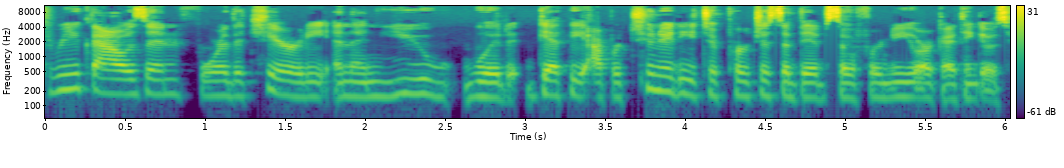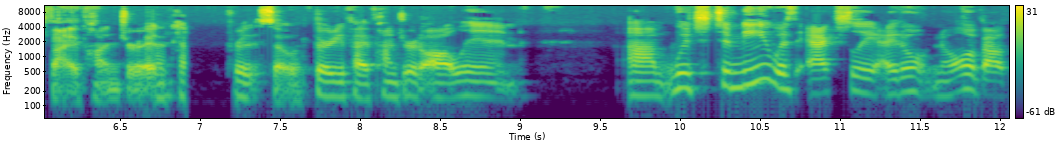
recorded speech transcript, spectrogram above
three thousand for the charity, and then you would get the opportunity to purchase a bib. So for New York, I think it was five hundred Okay. for so thirty five hundred all in. Um, which to me was actually I don't know about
